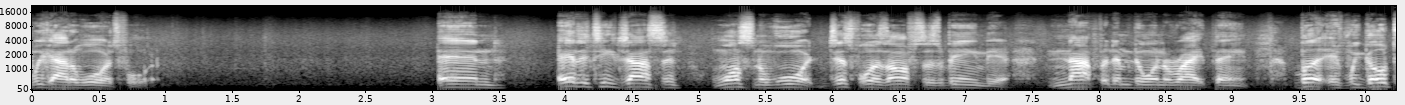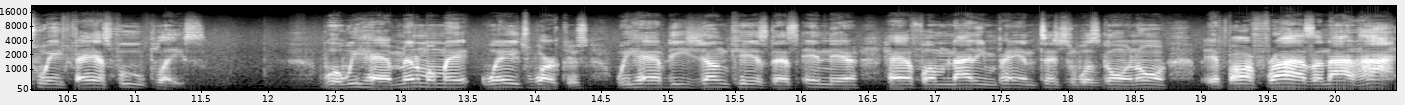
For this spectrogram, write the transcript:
we got awards for it. And Eddie T. Johnson wants an award just for his officers being there, not for them doing the right thing. But if we go to a fast food place, well, we have minimum wage workers. We have these young kids that's in there, half of them not even paying attention to what's going on. If our fries are not hot,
